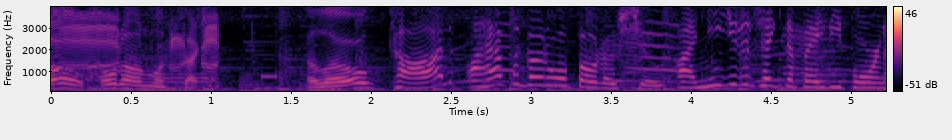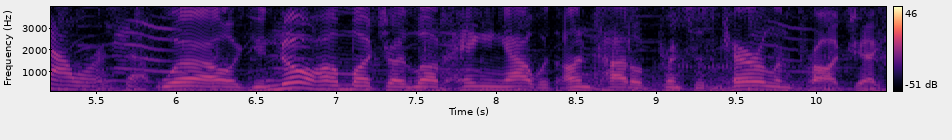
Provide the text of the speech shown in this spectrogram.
Oh, hold on one second. Hello? Todd, I have to go to a photo shoot. I need you to take the baby for an hour or so. Well, you know how much I love hanging out with Untitled Princess Carolyn Project,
